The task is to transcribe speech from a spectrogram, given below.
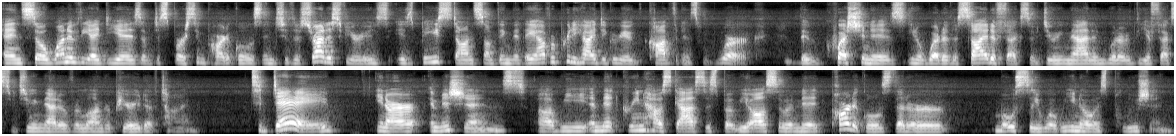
And so, one of the ideas of dispersing particles into the stratosphere is, is based on something that they have a pretty high degree of confidence would work. The question is, you know, what are the side effects of doing that, and what are the effects of doing that over a longer period of time? Today, in our emissions, uh, we emit greenhouse gases, but we also emit particles that are mostly what we know as pollution.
